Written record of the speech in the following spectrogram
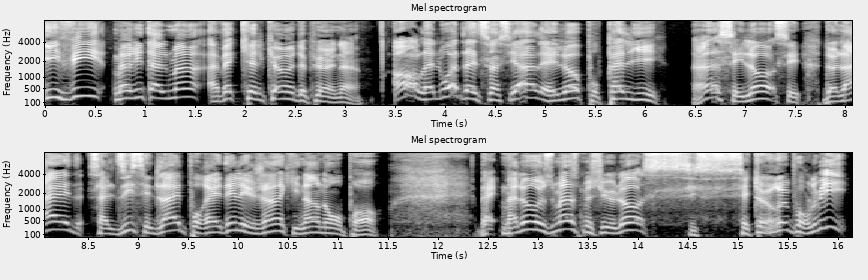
il vit maritalement avec quelqu'un depuis un an. Or, la loi de l'aide sociale est là pour pallier Hein? C'est là, c'est de l'aide, ça le dit, c'est de l'aide pour aider les gens qui n'en ont pas. Ben, malheureusement, ce monsieur-là, c'est heureux pour lui.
